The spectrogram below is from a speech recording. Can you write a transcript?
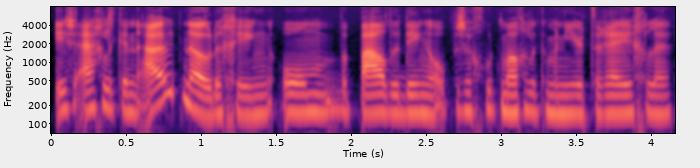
is eigenlijk een uitnodiging om bepaalde dingen op een zo goed mogelijke manier te regelen.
